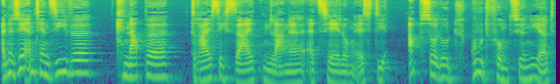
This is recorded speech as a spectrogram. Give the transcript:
eine sehr intensive, knappe, 30 Seiten lange Erzählung ist, die absolut gut funktioniert.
